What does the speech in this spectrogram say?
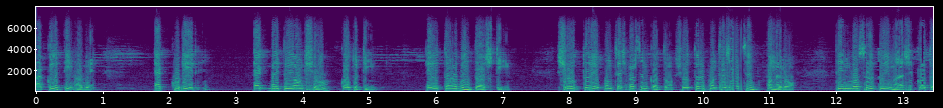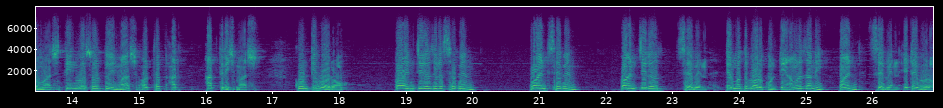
ভাগ করলে তিন হবে। এক কুড়ির এক বাই দুই অংশ কতটি? এর উত্তর হবে দশটি। সত্তরে পঞ্চাশ পার্সেন্ট কত? সত্তরে পঞ্চাশ পার্সেন্ট পনেরো। তিন বছর দুই মাস, কত মাস? তিন বছর দুই মাস, অর্থাৎ আট- আটত্রিশ মাস। কোনটি বড়? Point zero zero seven, point seven, point zero seven. এর মধ্যে বড় কোনটি? আমরা জানি পয়েন্ট সেভেন, এটাই বড়।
